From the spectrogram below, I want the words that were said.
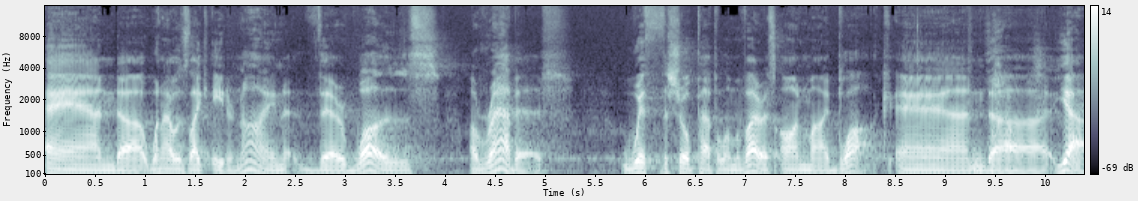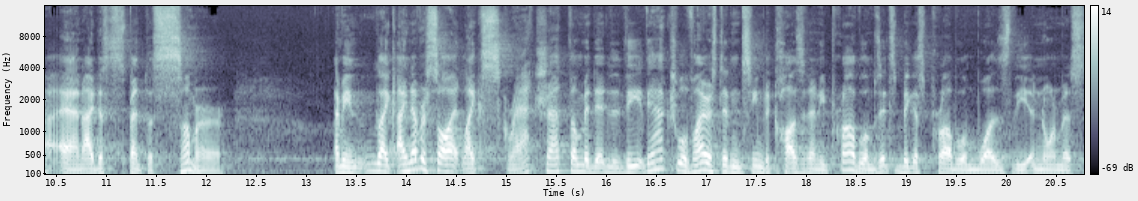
And uh, when I was like eight or nine, there was a rabbit with the Shope papillomavirus on my block, and uh, yeah, and I just spent the summer I mean, like I never saw it like scratch at them. It, it- the the actual virus didn't seem to cause it any problems. Its biggest problem was the enormous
